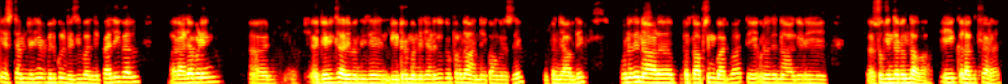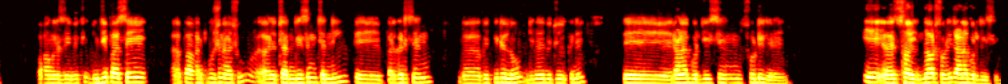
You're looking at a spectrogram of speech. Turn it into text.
ਇਸ ਟਾਈਮ ਜਿਹੜੀਆਂ ਬਿਲਕੁਲ ਵਿਜ਼ੀਬਲ ਨੇ। ਪਹਿਲੀ ਗੱਲ ਰਾਜਾ ਵੜਿੰਗ ਅ, ਜਿਹੜੀ ਧੜੇਬੰਦੀ ਦੇ ਲੀਡਰ ਮੰਨੇ ਜਾਣਗੇ ਕਿ ਪ੍ਰਧਾਨ ਨੇ ਕਾਂਗਰਸ ਦੇ ਪੰਜਾਬ ਦੇ। ਉਹਨਾਂ ਦੇ ਨਾਲ ਪ੍ਰਤਾਪ ਸਿੰਘ ਬਾਜਵਾ ਤੇ ਉਹਨਾਂ ਦੇ ਨਾਲ ਜਿਹੜੇ ਸੁਖਜਿੰਦਰ ਰੰਧਾਵਾ ਇਹ ਇੱਕ ਅਲੱਗ ਧੜਾ ਹੈ ਕਾਂਗਰਸ ਦੇ ਵਿੱਚ। ਦੂਜੇ ਪਾਸੇ ਭਾਰਤ ਭੂਸ਼ਣ ਆਸ਼ੂ ਚਰਨਜੀਤ ਸਿੰਘ ਚੰਨੀ ਤੇ ਪ੍ਰਗਟ ਸਿੰਘ ਅ, ਵਿੱਕੀ ਢਿੱਲੋਂ ਜਿਨ੍ਹਾਂ ਦੇ ਵਿੱਚੋਂ ਇੱਕ ਨੇ ਤੇ ਰਾਣਾ ਗੁਰਜੀਤ ਸਿੰਘ ਸੋਢੀ ਜਿਹੜੇ ਇਹ ਸੌਰੀ ਨਾਟ ਸੋਢੀ ਰਾਣਾ ਗੁਰਜੀਤ ਸਿੰਘ।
